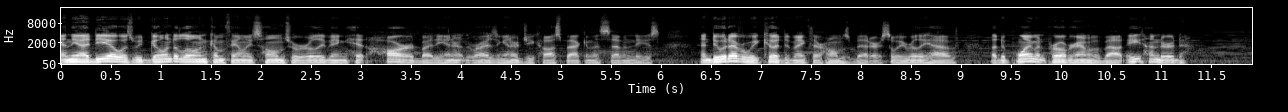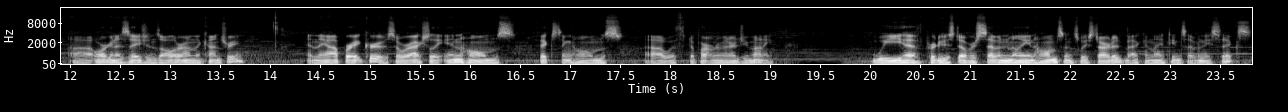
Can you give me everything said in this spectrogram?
And the idea was we'd go into low income families' homes who were really being hit hard by the, ener- the rising energy costs back in the 70s and do whatever we could to make their homes better. So, we really have a deployment program of about 800 uh, organizations all around the country, and they operate crews. So, we're actually in homes, fixing homes uh, with Department of Energy money. We have produced over 7 million homes since we started back in 1976.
